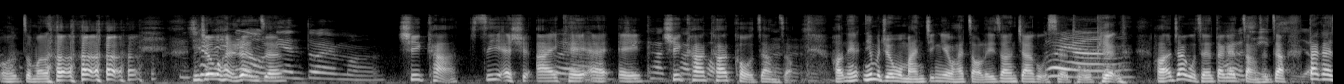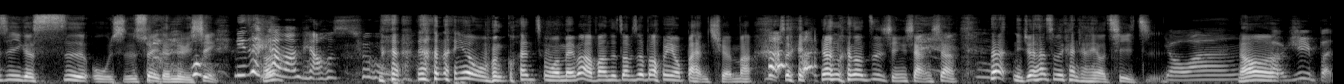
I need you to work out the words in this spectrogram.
我 怎么了？你觉得我很认真？念对吗？Chika C H I K I A Chika Kako 这样子。好，你你有没有觉得我蛮敬业？我还找了一张加古茨的图片。好像加古茨大概长成这样，大概是一个四五十岁的女性。你在干嘛描述？那那因为我们观众我没办法放这照，这照片有版权嘛，所以让观众自行想象。那你觉得她是不是看起来很有气质？有啊。然后日本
